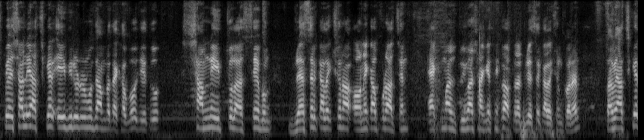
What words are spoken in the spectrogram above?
স্পেশালি আজকের এই ভিডিওটার মধ্যে আমরা দেখাবো যেহেতু সামনে ঈদ চলে আসছে এবং ড্রেসের কালেকশন অনেক আপুরা আছেন, এক মাস, দুই মাস আগে থেকেও আপনারা ড্রেসের কালেকশন করেন। তো আমি আজকের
